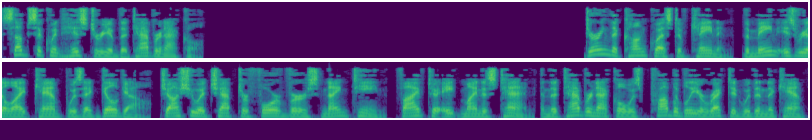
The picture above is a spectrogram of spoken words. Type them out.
Subsequent history of the tabernacle During the conquest of Canaan, the main Israelite camp was at Gilgal, Joshua chapter 4 verse 19, 5 to 8-10, and the tabernacle was probably erected within the camp.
